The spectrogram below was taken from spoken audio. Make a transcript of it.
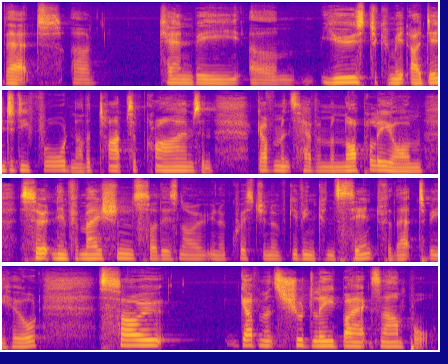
that uh, can be um, used to commit identity fraud and other types of crimes and governments have a monopoly on certain information so there's no you know question of giving consent for that to be held so governments should lead by example.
